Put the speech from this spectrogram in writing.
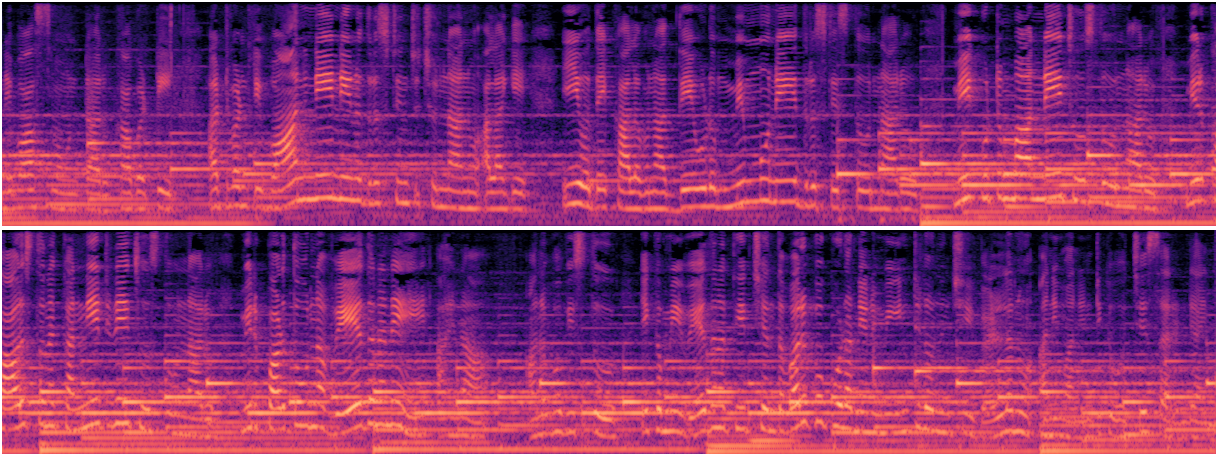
నివాసం ఉంటారు. కాబట్టి అటువంటి వానినే నేను దృష్టించుచున్నాను. అలాగే ఈ ఉదయ కాలమున దేవుడు మిమ్మునే దృష్టిస్తూ ఉన్నారు. మీ కుటుంబాన్నే చూస్తూ ఉన్నారు. మీరు కాలుస్తున్న కన్నీటినే చూస్తూ ఉన్నారు. మీరు పడుతూ ఉన్న వేదననే ఆయన అనుభవిస్తూ ఇక మీ వేదన తీర్చేంత వరకు కూడా నేను మీ ఇంటిలో నుంచి వెళ్ళను అని మన ఇంటికి వచ్చేసారండి ఆయన.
